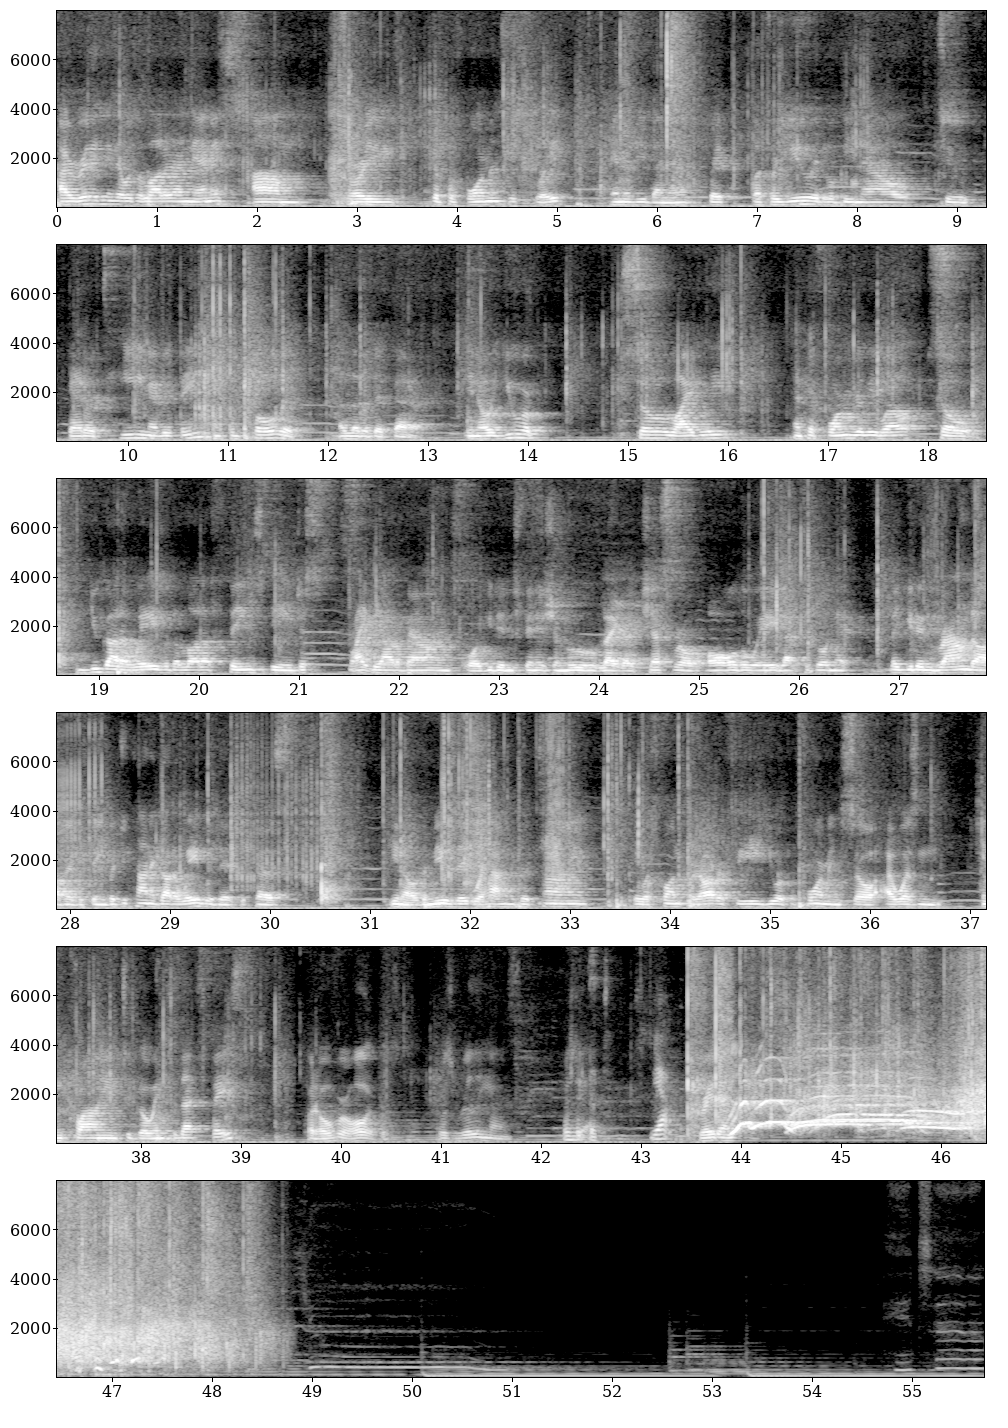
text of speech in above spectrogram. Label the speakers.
Speaker 1: I really think there was a lot of dynamics. Um, the performance was great, energy dynamics great, but for you it will be now to better team everything and control it a little bit better. You know, you were so lively and performed really well, so you got away with a lot of things being just slightly out of bounds or you didn't finish a move like a chest roll all the way like to go next like you didn't round off everything but you kind of got away with it because you know the music we're having a good time it was fun choreography you were performing so i wasn't inclined to go into that space but overall it was it was really nice
Speaker 2: Really good. Yeah.
Speaker 1: great energy.
Speaker 3: He tells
